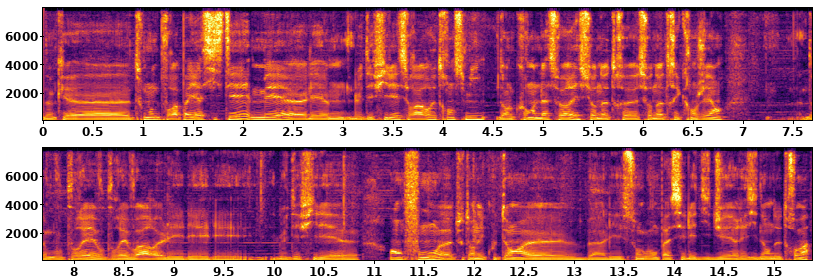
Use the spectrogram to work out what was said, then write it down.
donc euh, tout le monde ne pourra pas y assister, mais euh, les- le défilé sera retransmis dans le courant de la soirée sur notre, sur notre écran géant. Donc vous pourrez, vous pourrez voir les, les- les- le défilé euh, en fond euh, tout en écoutant euh, bah, les sons que vont passer les DJ résidents de Trauma.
